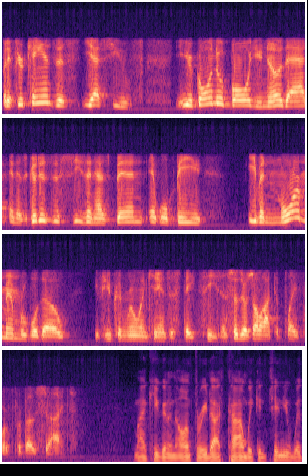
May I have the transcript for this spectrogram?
But if you're Kansas, yes, you've you're going to a bowl. You know that, and as good as this season has been, it will be even more memorable though if you can ruin Kansas State season. So there's a lot to play for for both sides. Mike Huguenin On3.com. We continue with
